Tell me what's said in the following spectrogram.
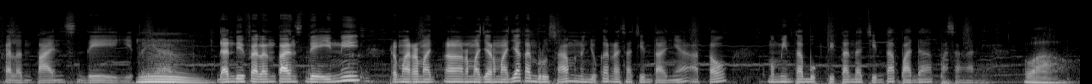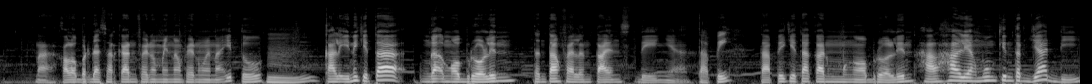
Valentine's Day gitu ya. Hmm. Dan di Valentine's Day ini eh, remaja-remaja akan berusaha menunjukkan rasa cintanya atau meminta bukti tanda cinta pada pasangannya. Wow. Nah, kalau berdasarkan fenomena-fenomena itu, Hmm. kali ini kita nggak ngobrolin tentang Valentine's Day-nya. Tapi Tapi kita akan mengobrolin hal-hal yang mungkin terjadi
